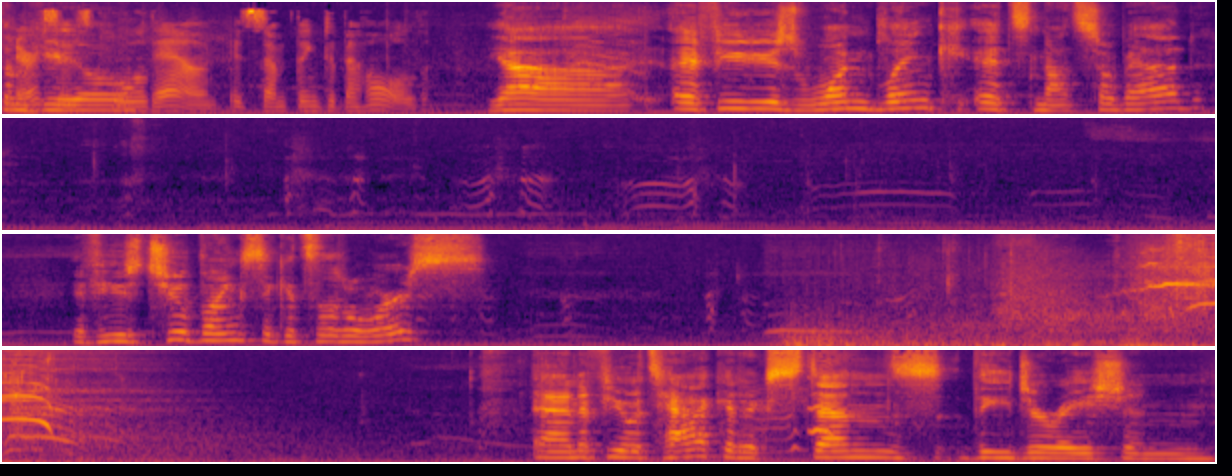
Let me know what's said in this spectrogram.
Them Nurse's heal. cooldown is something to behold. Yeah, if you use one blink, it's not so bad. If you use two blinks, it gets a little worse. And if you attack, it extends the duration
